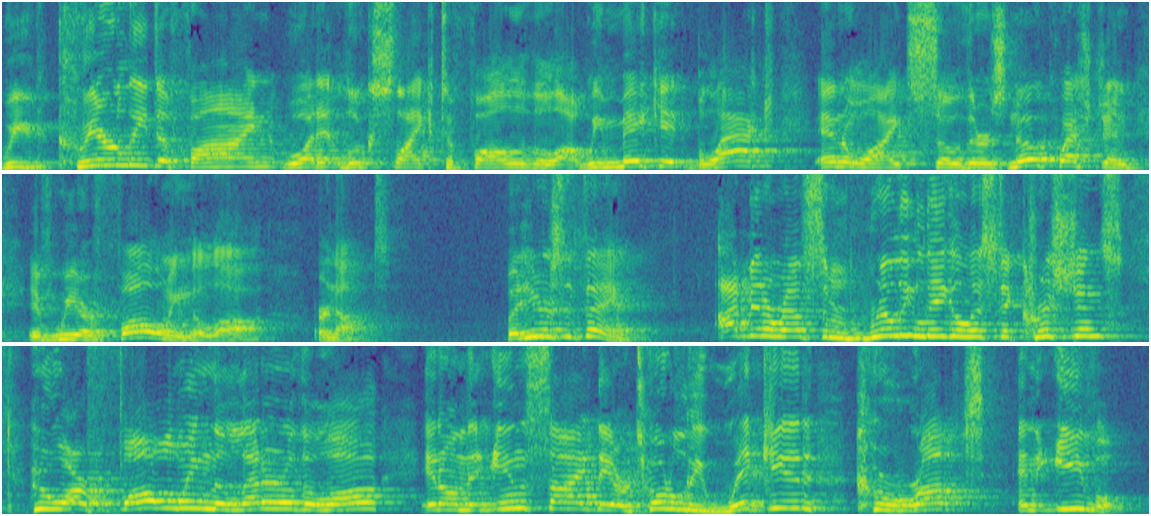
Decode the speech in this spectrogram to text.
We clearly define what it looks like to follow the law. We make it black and white so there's no question if we are following the law or not. But here's the thing I've been around some really legalistic Christians who are following the letter of the law, and on the inside, they are totally wicked, corrupt, and evil.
